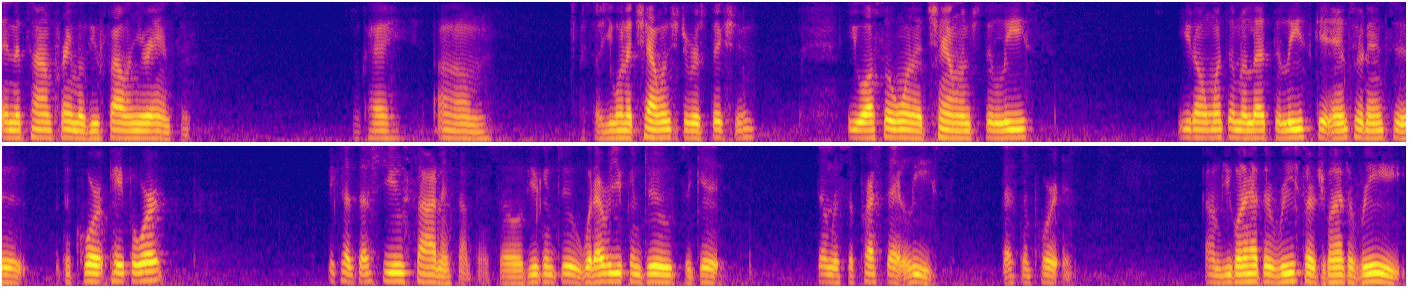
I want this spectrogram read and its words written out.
in the time frame of you filing your answer. Okay? Um, so you want to challenge jurisdiction. You also want to challenge the lease. You don't want them to let the lease get entered into the court paperwork because that's you signing something. So if you can do whatever you can do to get them to suppress that lease, that's important. Um, you're going to have to research, you're going to have to read.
